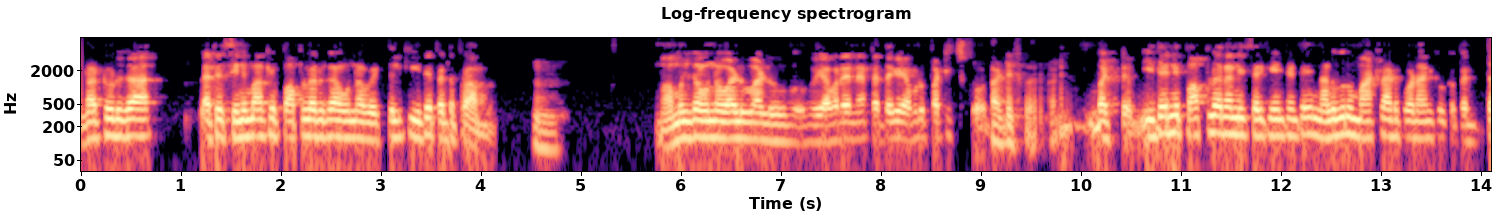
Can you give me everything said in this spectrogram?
నటుడుగా లేకపోతే సినిమాకి పాపులర్గా ఉన్న వ్యక్తులకి ఇదే పెద్ద ప్రాబ్లం. మామూలుగా ఉన్న వాళ్ళు వాళ్ళు ఎవరైనా పెద్దగా ఎవడు పట్టించుకోరు. పట్టించుకోరు. బట్ ఇదన్నీ పాపులర్ అనేసరికి ఏంటంటే నలుగురు మాట్లాడుకోవడానికి ఒక పెద్ద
